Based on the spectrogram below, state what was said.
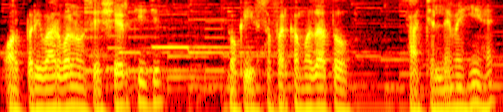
और परिवार वालों से शेयर कीजिए, क्योंकि तो सफ़र का मज़ा तो साथ चलने में ही है।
